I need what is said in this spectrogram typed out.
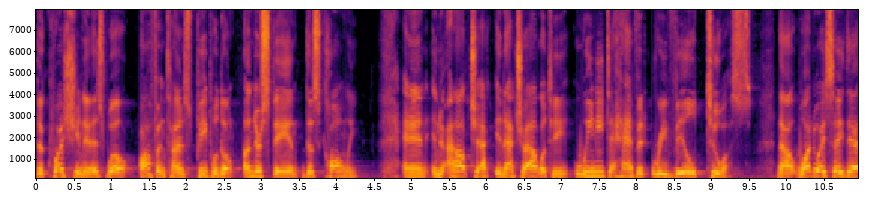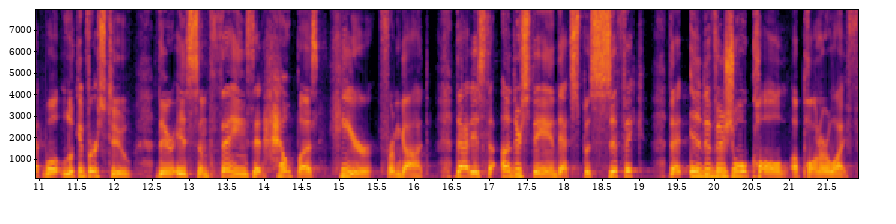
The question is well, oftentimes people don't understand this calling. And in actuality, we need to have it revealed to us. Now, why do I say that? Well, look at verse 2. There is some things that help us hear from God. That is to understand that specific, that individual call upon our life.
